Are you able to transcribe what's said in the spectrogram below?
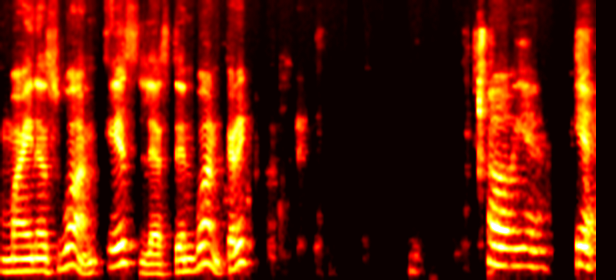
minus 1 is less than 1, correct? Oh, yeah, yeah.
